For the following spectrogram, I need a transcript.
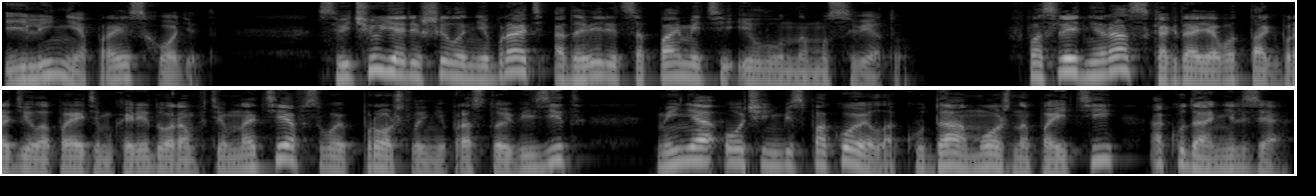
Или не происходит. Свечу я решила не брать, а довериться памяти и лунному свету. В последний раз, когда я вот так бродила по этим коридорам в темноте в свой прошлый непростой визит – меня очень беспокоило, куда можно пойти, а куда нельзя.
